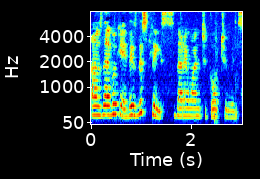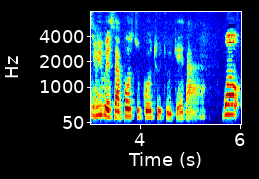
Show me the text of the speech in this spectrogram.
I was like, okay, there's this place that I want to go to instead. we were supposed to go to together. Well,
